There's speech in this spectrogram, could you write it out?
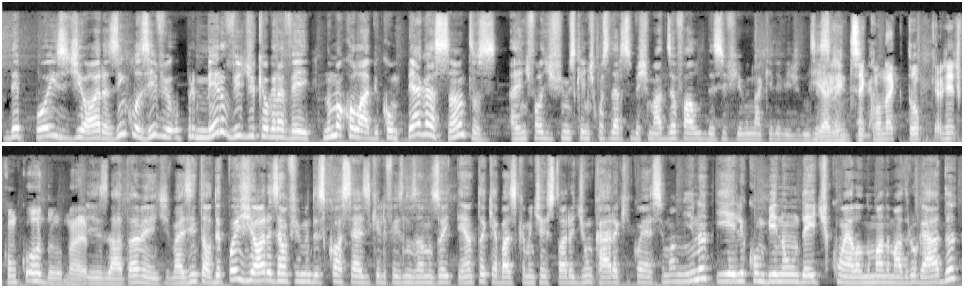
Depois de Horas. Inclusive, o primeiro vídeo que eu gravei numa collab com PH Santos, a gente falou de filmes que a gente considera subestimados, eu falo desse filme naquele vídeo. e a gente se conectou porque a gente concordou, né? Exatamente. Mas então, Depois de Horas é um filme do Scorsese que ele fez nos anos 80, que é basicamente a história de um cara que conhece uma mina e ele combina um date com ela numa madrugada madrugada,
